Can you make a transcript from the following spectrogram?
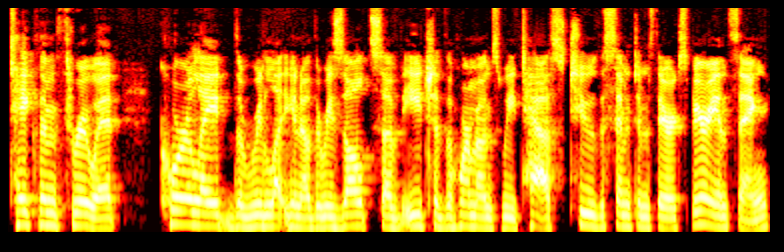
take them through it, correlate the re- you know the results of each of the hormones we test to the symptoms they're experiencing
